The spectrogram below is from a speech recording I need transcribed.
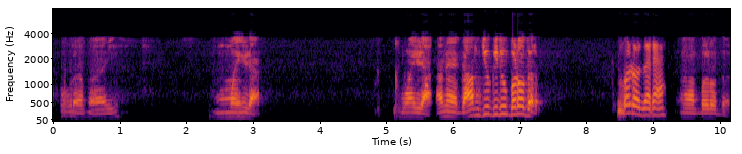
ખોડાભાઈ મહિડા મહિડા અને ગામ કયું કીધું? બડોદર. વડોદરા હા બડોદર.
